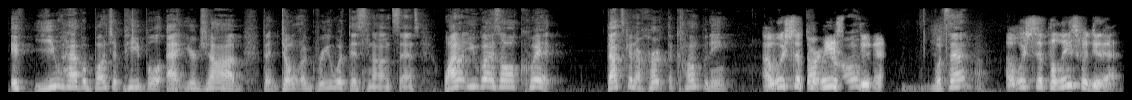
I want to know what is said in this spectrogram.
If you have a bunch of people at your job that don't agree with this nonsense, why don't you guys all quit? That's going to hurt the company. I wish the Start police would do that. What's that? I wish the police would do that.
